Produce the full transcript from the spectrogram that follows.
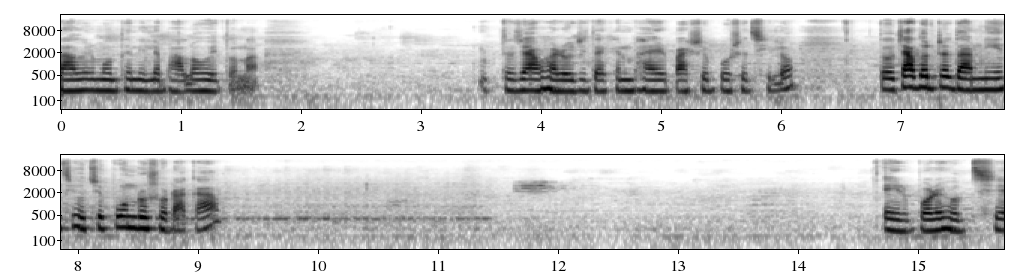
লালের মধ্যে নিলে ভালো হইতো না। তো জাওহার ওই যে দেখেন ভাইয়ের পাশে বসেছিল। তো চাদরটার দাম নিয়েছে হচ্ছে পনেরোশো টাকা। এরপরে হচ্ছে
